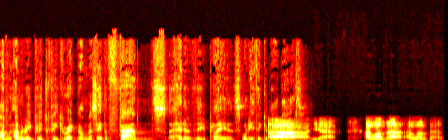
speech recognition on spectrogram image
I'm, I'm going to be politically correct. And I'm going to say the fans ahead of the players. What do you think about ah, that? yeah, I love that. I love that.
